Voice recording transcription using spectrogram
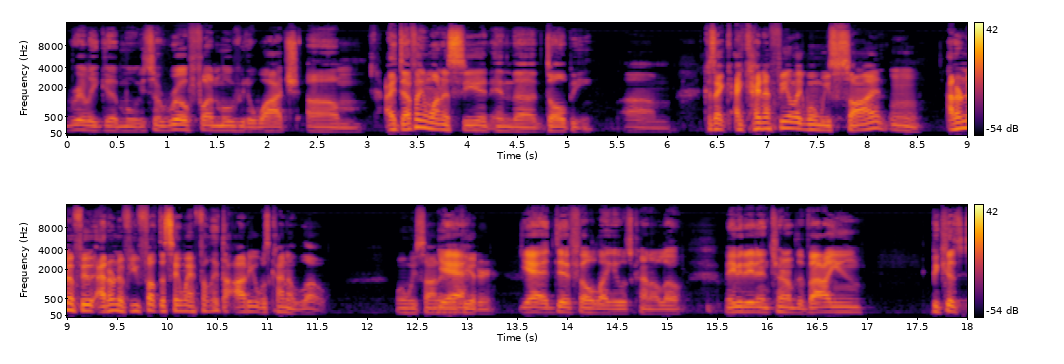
really good movie. It's a real fun movie to watch. Um, I definitely want to see it in the Dolby. Um, because I, I kind of feel like when we saw it, mm, I don't know if it, I don't know if you felt the same way. I felt like the audio was kind of low when we saw it in the theater. Yeah, it did feel like it was kind of low. Maybe they didn't turn up the volume because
